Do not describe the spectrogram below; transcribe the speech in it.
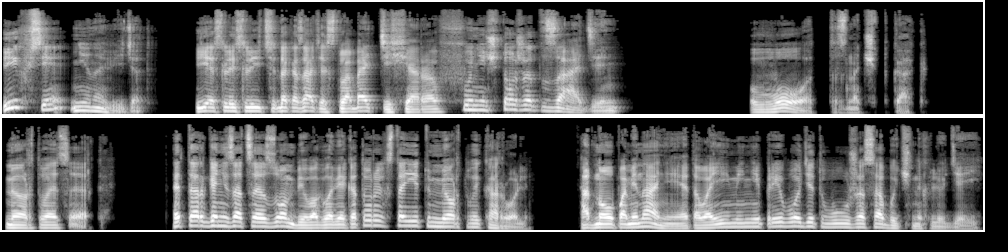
Их все ненавидят. Если слить доказательства Беттихеров, уничтожат за день. Вот, значит, как. Мертвая церковь. Это организация зомби, во главе которых стоит мертвый король. Одно упоминание этого имени приводит в ужас обычных людей.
